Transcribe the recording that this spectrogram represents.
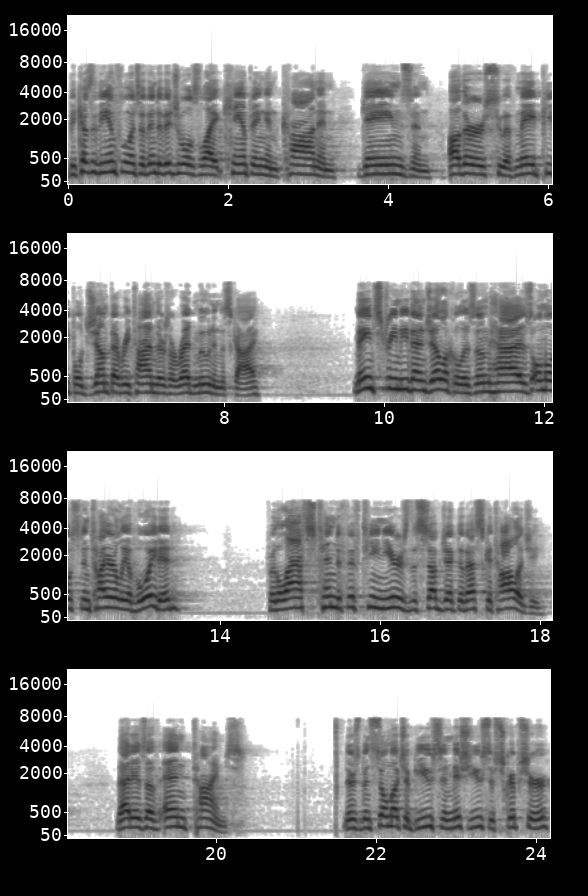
Because of the influence of individuals like Camping and Cahn and Gaines and others who have made people jump every time there's a red moon in the sky, mainstream evangelicalism has almost entirely avoided for the last 10 to 15 years the subject of eschatology, that is, of end times. There's been so much abuse and misuse of Scripture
